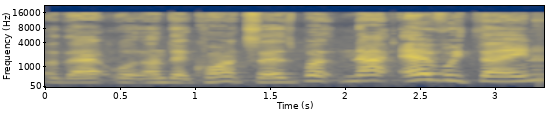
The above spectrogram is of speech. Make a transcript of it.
of that what Undead Chronic says, but not everything.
